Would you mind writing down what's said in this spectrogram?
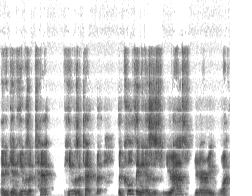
and again, he was a tech. He was a tech. But the cool thing is, is you ask Jeremy what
